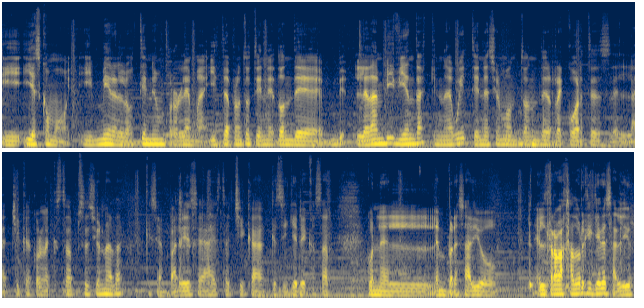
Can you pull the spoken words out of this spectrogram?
Y, es como, y mírenlo, tiene un problema. Y de pronto tiene, donde le dan vivienda Kinawi, tiene así un montón de recortes de la chica con la que está obsesionada, que se aparece a esta chica que se quiere casar con el empresario el trabajador que quiere salir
